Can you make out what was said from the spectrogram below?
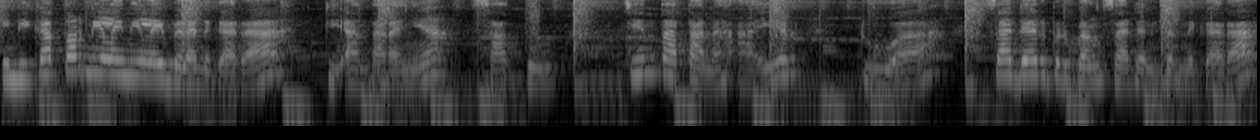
Indikator nilai-nilai bela negara di antaranya 1. Cinta tanah air 2. Sadar berbangsa dan bernegara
